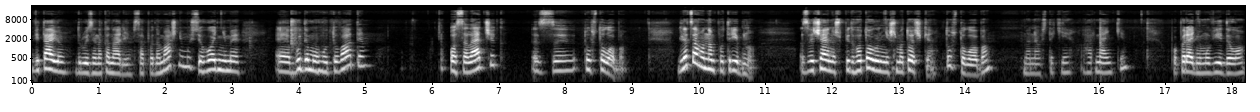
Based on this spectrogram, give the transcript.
Вітаю, друзі, на каналі Все по-домашньому. Сьогодні ми е, будемо готувати оселедчик з товстолоба. Для цього нам потрібно, звичайно ж, підготовлені шматочки товстолоба. У мене ось такі гарненькі. В попередньому відео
